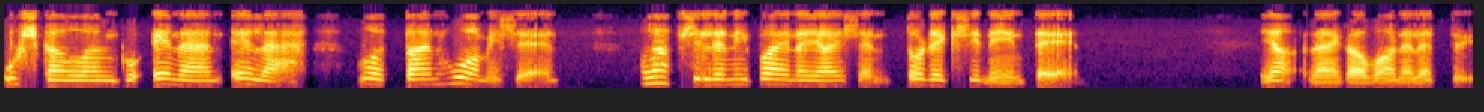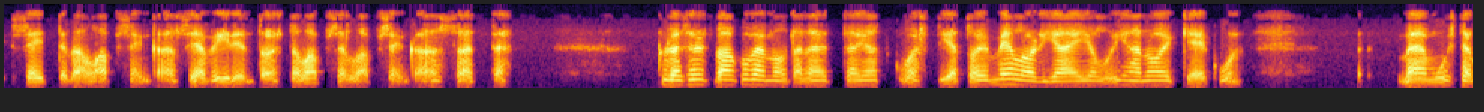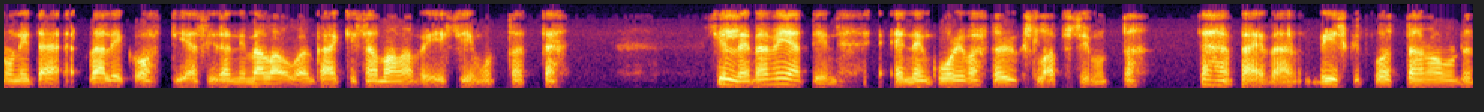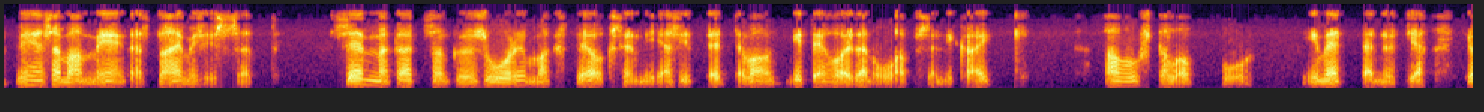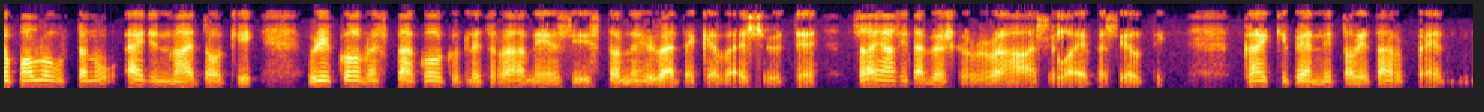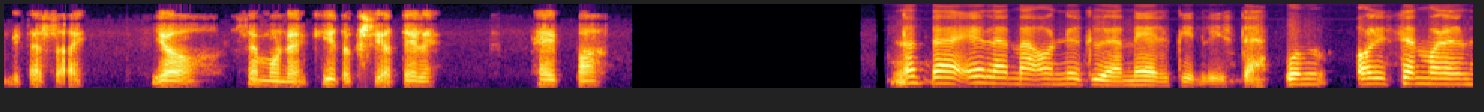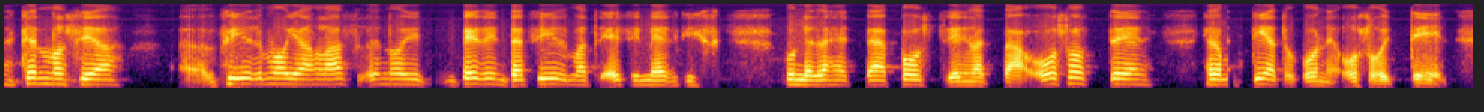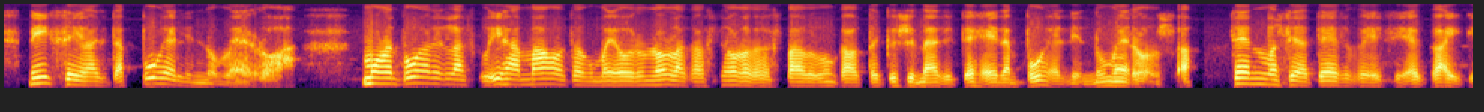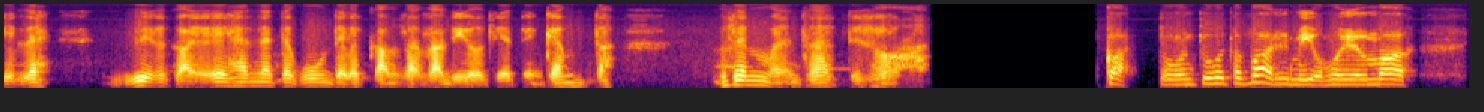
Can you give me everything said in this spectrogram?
Uskallanko enää elää, luottaen huomiseen? Lapsilleni painajaisen todeksi niin teen. Ja näin kauan on eletty seitsemän lapsen kanssa ja 15 lapsen lapsen kanssa, että kyllä se nyt vaan kovemmalta näyttää jatkuvasti. Ja toi melodia ei ollut ihan oikea, kun mä en muistanut niitä välikohtia sillä niin mä lauloin kaikki samalla viisiin, mutta että silleen mä mietin ennen kuin oli vasta yksi lapsi, mutta tähän päivään. 50 vuotta on ollut nyt miehen saman miehen kanssa naimisissa. Että sen mä katson kyllä suurimmaksi teokseni ja sitten, että mä oon itse hoidanut lapseni kaikki alusta loppuun imettänyt ja jopa luovuttanut äidinmaitoakin yli 330 litraa, niin siis tonne hyvän tekeväisyyteen. Saihan sitä myös kyllä rahaa silloin, eipä silti. Kaikki pennit oli tarpeen, mitä sai. Joo, semmoinen. Kiitoksia teille. Heippa. No tämä elämä on nykyään merkillistä. Kun olisi semmoinen, semmoisia äh, firmoja, las, noi perintäfirmat esimerkiksi, kun ne lähettää postia, niin laittaa osoitteen ja tietokoneosoitteen. Miksi ei laiteta puhelinnumeroa? Mulla on puhelinlasku ihan mahdoton, kun mä joudun 0202 palvelun kautta kysymään sitten heidän puhelinnumeronsa. Semmoisia terveisiä kaikille virka. Eihän näitä kuuntele kansanradio tietenkään, mutta semmoinen tarvitsisi olla. Kattoon tuota varmiohjelmaa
